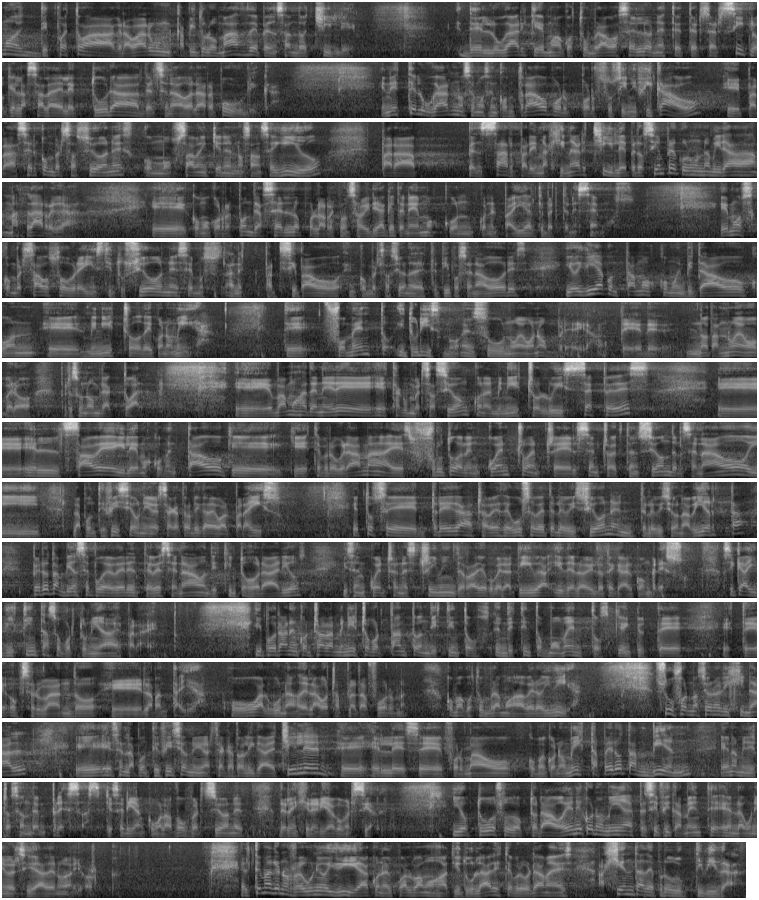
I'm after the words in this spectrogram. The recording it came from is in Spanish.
estamos dispuestos a grabar un capítulo más de Pensando Chile, del lugar que hemos acostumbrado a hacerlo en este tercer ciclo, que es la sala de lectura del Senado de la República. En este lugar nos hemos encontrado por, su significado eh, para hacer conversaciones, como saben quienes nos han seguido, para pensar, para imaginar Chile, pero siempre con una mirada más larga, eh, como corresponde hacerlo por la responsabilidad que tenemos con, con el país al que pertenecemos. Hemos conversado sobre instituciones, hemos participado en conversaciones de este tipo senadores y hoy día contamos como invitado con eh, el ministro de Economía, de Fomento y Turismo en su nuevo nombre, digamos, no tan nuevo, pero, pero su nombre actual. Eh, vamos a tener eh, esta conversación con el ministro Luis Céspedes. Eh, él sabe y le hemos comentado que, este programa es fruto del encuentro entre el Centro de Extensión del Senado y la Pontificia Universidad Católica de Valparaíso. Esto se entrega a través de UCB Televisión, en televisión abierta, pero también se puede ver en TV Senado en distintos horarios y se encuentra en streaming de Radio Cooperativa y de la Biblioteca del Congreso. Así que hay distintas oportunidades para esto y podrán encontrar al ministro, por tanto, en distintos, en distintos momentos en que usted esté observando eh, la pantalla o algunas de las otras plataformas, como acostumbramos a ver hoy día. Su formación original eh, es en la Pontificia Universidad Católica de Chile. Eh, él es formado como economista, pero también en administración de empresas, que serían como las dos versiones de la ingeniería comercial. Y obtuvo su doctorado en economía específicamente en la Universidad de Nueva York. El tema que nos reúne hoy día, con el cual vamos a titular este programa, es Agenda de Productividad.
